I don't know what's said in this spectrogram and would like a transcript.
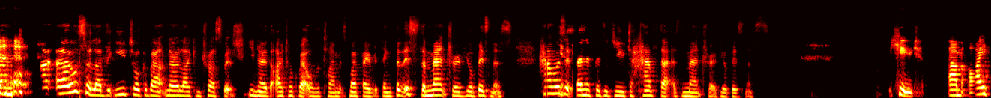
um, I, I, also love that you talk about know like and trust which you know that i talk about all the time it's my favorite thing but this is the mantra of your business how has yes. it benefited you to have that as the mantra of your business huge um, I,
